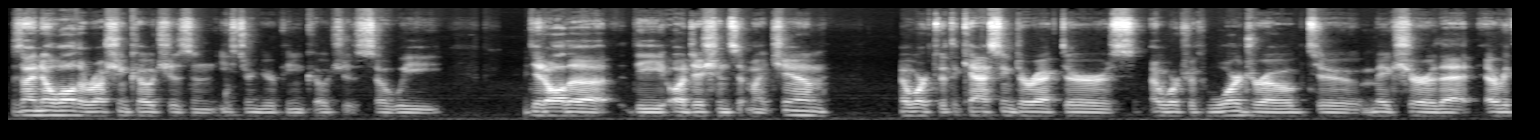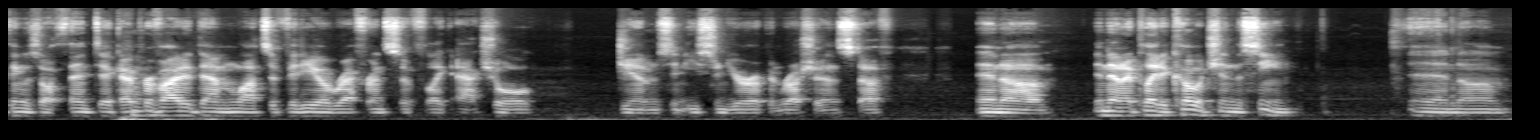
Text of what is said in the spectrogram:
because I know all the Russian coaches and Eastern European coaches. So we did all the the auditions at my gym. I worked with the casting directors. I worked with wardrobe to make sure that everything was authentic. I provided them lots of video reference of like actual gyms in Eastern Europe and Russia and stuff. And um, and then I played a coach in the scene. And um,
